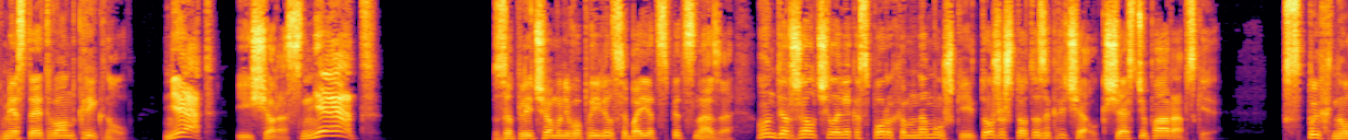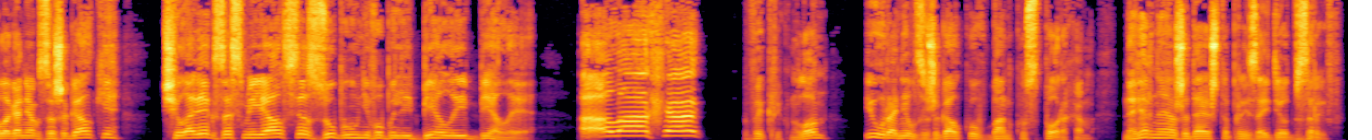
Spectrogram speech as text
Вместо этого он крикнул «Нет!» и еще раз «Нет!» За плечом у него появился боец спецназа. Он держал человека с порохом на мушке и тоже что-то закричал, к счастью, по-арабски. Вспыхнул огонек зажигалки, человек засмеялся, зубы у него были белые-белые. «Аллаха!» — выкрикнул он и уронил зажигалку в банку с порохом, наверное, ожидая, что произойдет взрыв.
